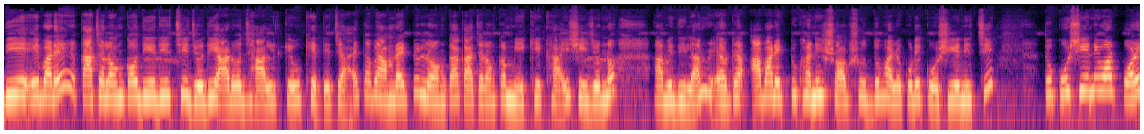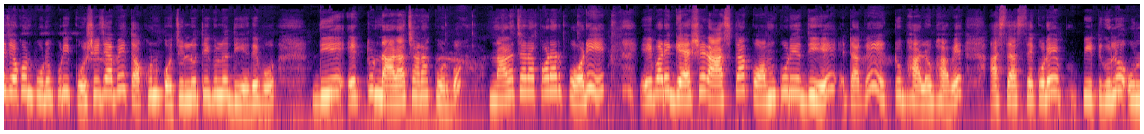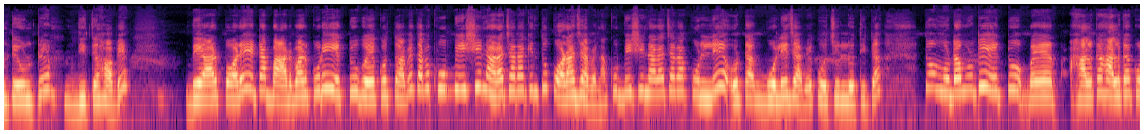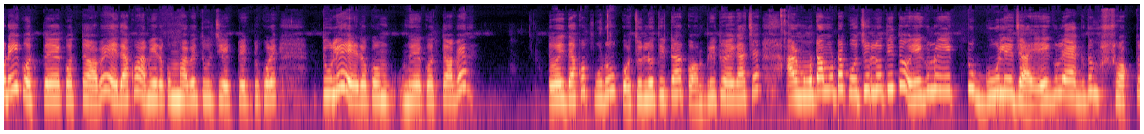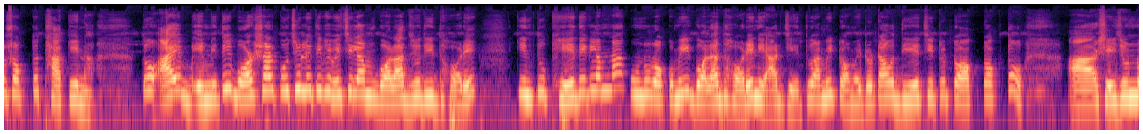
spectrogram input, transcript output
দিয়ে এবারে কাঁচা লঙ্কাও দিয়ে দিচ্ছি। যদি আরও ঝাল কেউ খেতে চায়, তবে আমরা একটু লঙ্কা, কাঁচা লঙ্কা মেখে খাই। সেই জন্য আমি দিলাম। ওটা আবার একটুখানি সব শুদ্ধ ভালো করে কষিয়ে নিচ্ছি। তো কষিয়ে নেওয়ার পরে যখন পুরোপুরি কষে যাবে, তখন কচুরলতিগুলো দিয়ে দেব। দিয়ে একটু নাড়াচাড়া করব। নাড়াচাড়া করার পরে এবারে গ্যাসের আঁচটা কম করে দিয়ে এটাকে একটু ভালোভাবে আস্তে আস্তে করে পিঠগুলো উল্টে উল্টে দিতে হবে। দেওয়ার পরে এটা বারবার করেই একটু এ করতে হবে। তবে খুব বেশি নাড়াচাড়া কিন্তু করা যাবে না। খুব বেশি নাড়াচাড়া করলে ওটা গলে যাবে কচুর লতিটা। তো মোটামুটি একটু হালকা হালকা করেই করতে করতে হবে। এই দেখো আমি এরকমভাবে তুলছি, একটু একটু করে তুলে এরকম এ করতে হবে। তো এই দেখো পুরো কচুরলতিটা কমপ্লিট হয়ে গেছে। আর মোটা মোটা কচুরলতি তো, এগুলো একটু গুলে যায়, এগুলো একদম শক্ত শক্ত থাকে না। তো আয়, এমনিতেই বর্ষার কচুরলতি ভেবেছিলাম গলা যদি ধরে, কিন্তু খেয়ে দেখলাম না কোনো রকমই গলা ধরেনি। আর যেহেতু আমি টমেটোটাও দিয়েছি, একটু টক টক তো আর সেই জন্য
